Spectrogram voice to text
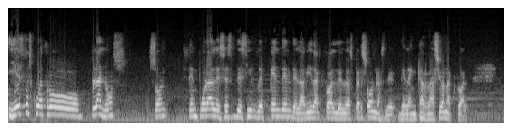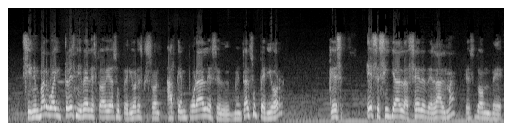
y estos cuatro planos son temporales, es decir, dependen de la vida actual de las personas, de, de la encarnación actual. Sin embargo, hay tres niveles todavía superiores que son atemporales. El mental superior, que es ese sí ya la sede del alma, es donde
